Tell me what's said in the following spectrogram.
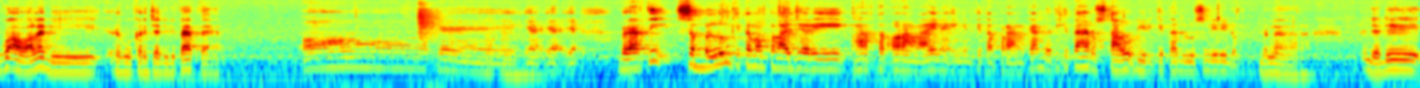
gue awalnya di regu kerja di PT Oh, oke. Ya, ya, ya. Berarti sebelum kita mempelajari karakter orang lain yang ingin kita perankan, berarti kita harus tahu diri kita dulu sendiri dong. Benar. Jadi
